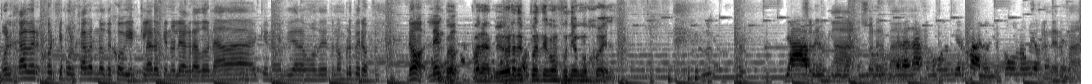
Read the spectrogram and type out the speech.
Paul Haber, Jorge Paul Haber nos dejó bien claro que no le agradó nada que nos olvidáramos de tu nombre, pero no, Lenco. Para, peor después te confundió con Joel. Ya, son pero hermanos, son hermanos. como mi hermano, ¿cómo me voy a Son hermanos.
